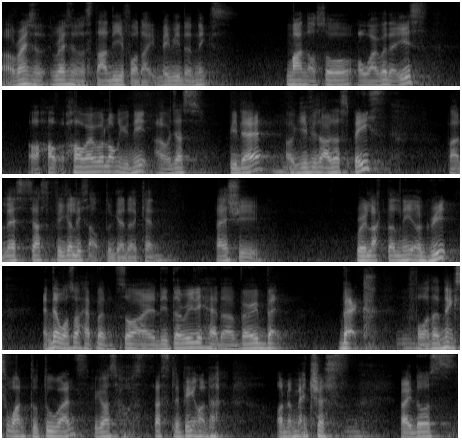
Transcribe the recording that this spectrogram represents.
uh, rent, rent in the study for like maybe the next month or so, or whatever that is, or how, however long you need. I will just be there. I'll give you other space, but let's just figure this out together. Can? Then she reluctantly agreed, and that was what happened. So I literally had a very bad back for the next one to two months because I was just sleeping on a on a mattress, right? Those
